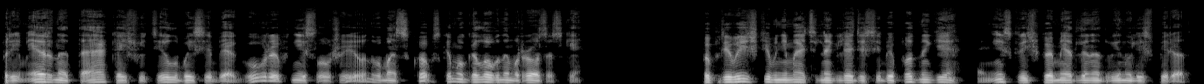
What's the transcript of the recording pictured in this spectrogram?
Примерно так ощутил бы себя Гуров, не служи он в московском уголовном розыске. По привычке, внимательно глядя себе под ноги, они с Кричко медленно двинулись вперед.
